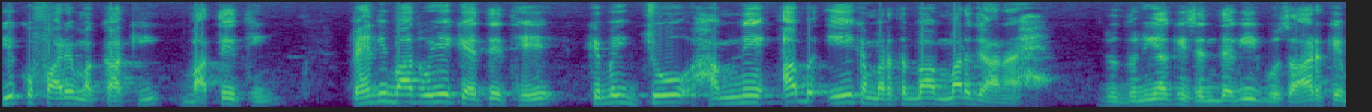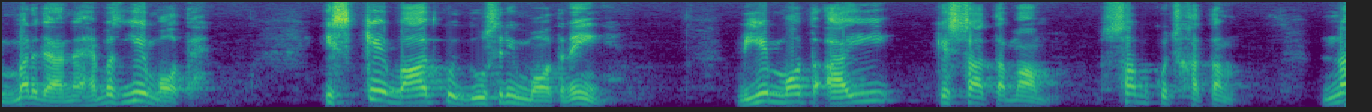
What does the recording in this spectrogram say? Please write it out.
یہ کفار مکہ کی باتیں تھیں۔ پہلی بات وہ یہ کہتے تھے کہ بھئی جو ہم نے اب ایک مرتبہ مر جانا ہے، جو دنیا کی زندگی گزار کے مر جانا ہے، بس یہ موت ہے۔ اس کے بعد کوئی دوسری موت نہیں۔ ہے یہ موت آئی، قصہ تمام، سب کچھ ختم۔ نہ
